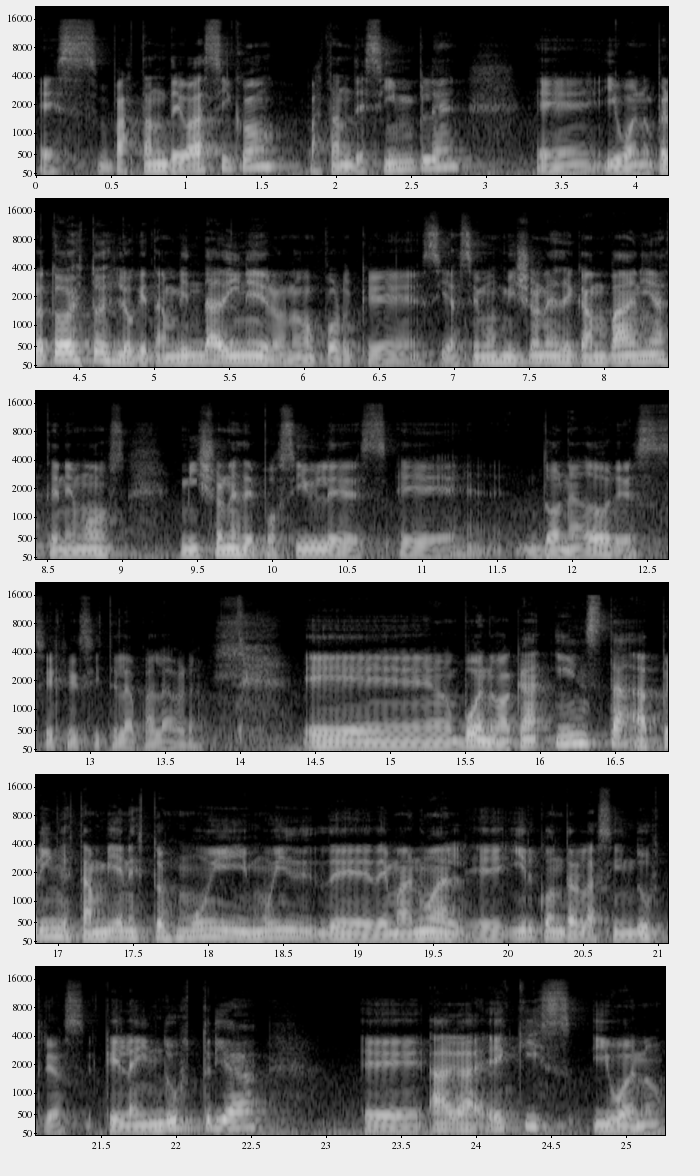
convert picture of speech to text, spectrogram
Es bastante básico, bastante simple. Eh, y bueno, pero todo esto es lo que también da dinero, ¿no? Porque si hacemos millones de campañas, tenemos millones de posibles eh, donadores, si es que existe la palabra. Eh, bueno, acá insta a Pringles también, esto es muy, muy de, manual, eh, ir contra las industrias, que la industria eh, haga X y bueno,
